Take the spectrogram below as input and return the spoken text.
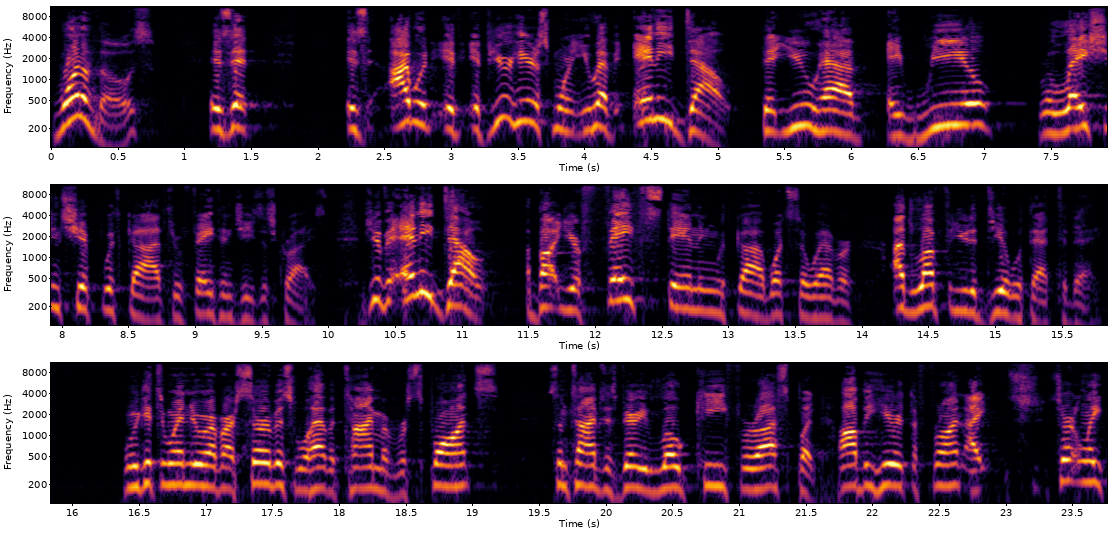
One of those is that, is I would, if, if you're here this morning, you have any doubt that you have a real relationship with God through faith in Jesus Christ. If you have any doubt about your faith standing with God whatsoever, I'd love for you to deal with that today. When we get to the end of our service, we'll have a time of response. Sometimes it's very low key for us, but I'll be here at the front. I certainly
